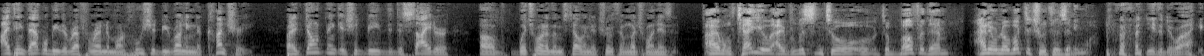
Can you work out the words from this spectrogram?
I think that will be the referendum on who should be running the country. But I don't think it should be the decider of which one of them is telling the truth and which one isn't. I will tell you, I've listened to to both of them. I don't know what the truth is anymore. Neither do I.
